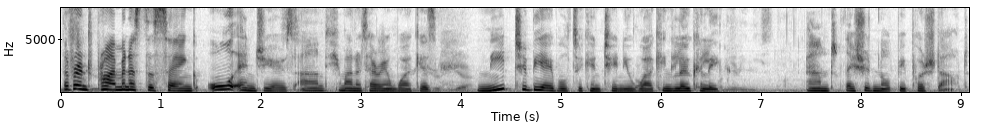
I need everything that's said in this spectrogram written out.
The French Prime Minister saying all NGOs and humanitarian workers need to be able to continue working locally and they should not be pushed out.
